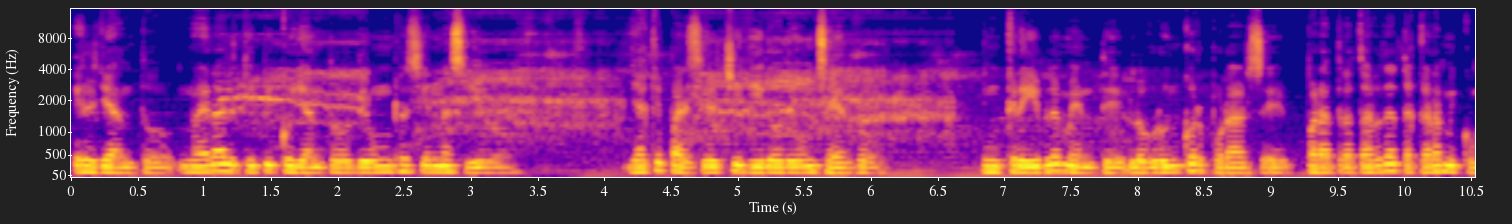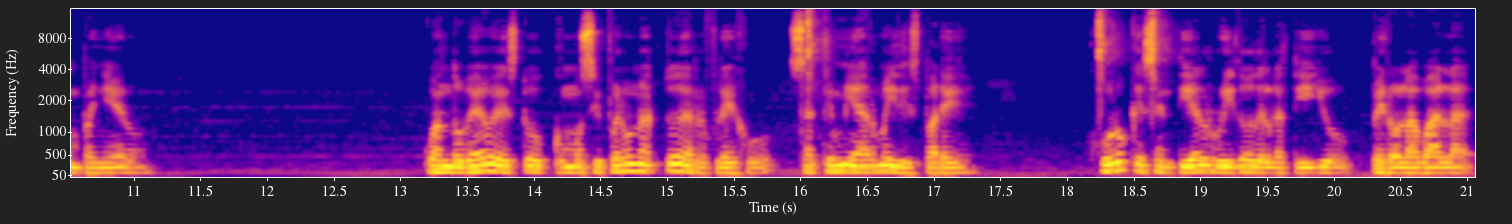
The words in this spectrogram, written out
el llanto no era el típico llanto de un recién nacido, ya que parecía el chillido de un cerdo. Increíblemente logró incorporarse para tratar de atacar a mi compañero. Cuando veo esto como si fuera un acto de reflejo, saqué mi arma y disparé. Juro que sentía el ruido del gatillo, pero la bala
